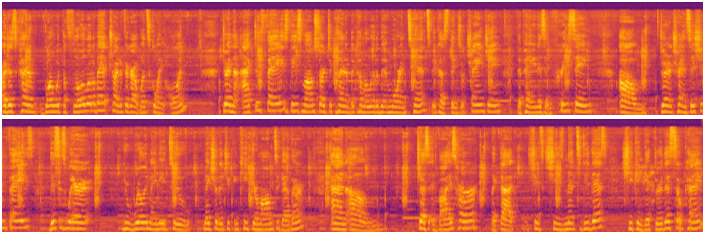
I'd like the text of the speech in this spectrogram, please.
are just kind of going with the flow a little bit, trying to figure out what's going on. During the active phase, these moms start to kind of become a little bit more intense because things are changing, the pain is increasing. Um, during a transition phase, this is where you really may need to make sure that you can keep your mom together and um, just advise her like that she's she's meant to do this. She can get through this okay?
